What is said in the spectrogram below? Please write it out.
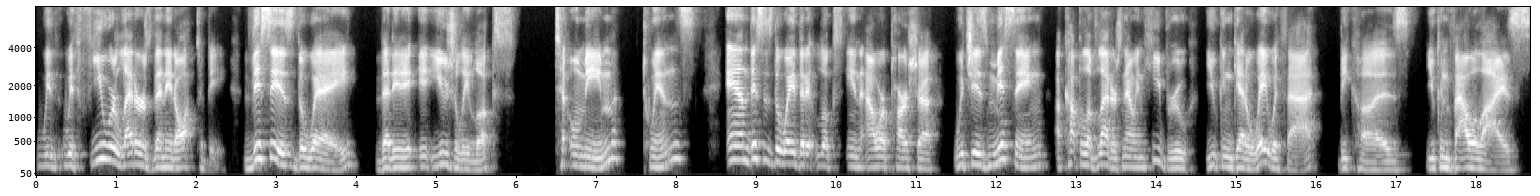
with with fewer letters than it ought to be. This is the way that it, it usually looks. Te'omim, twins, and this is the way that it looks in our parsha which is missing a couple of letters. Now, in Hebrew, you can get away with that because you can vowelize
